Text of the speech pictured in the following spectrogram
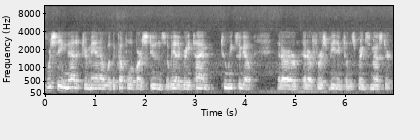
we're seeing that at Germanna with a couple of our students. So we had a great time two weeks ago at our at our first meeting for the spring semester.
